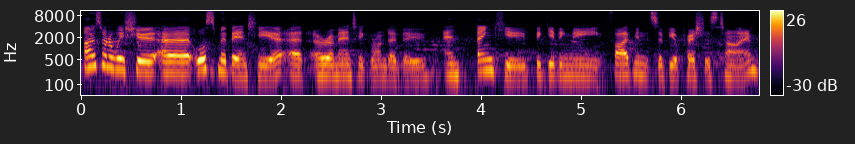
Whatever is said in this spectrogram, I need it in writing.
I just want to wish you an awesome event here at A Romantic Rendezvous and thank you for giving me five minutes of your precious time.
